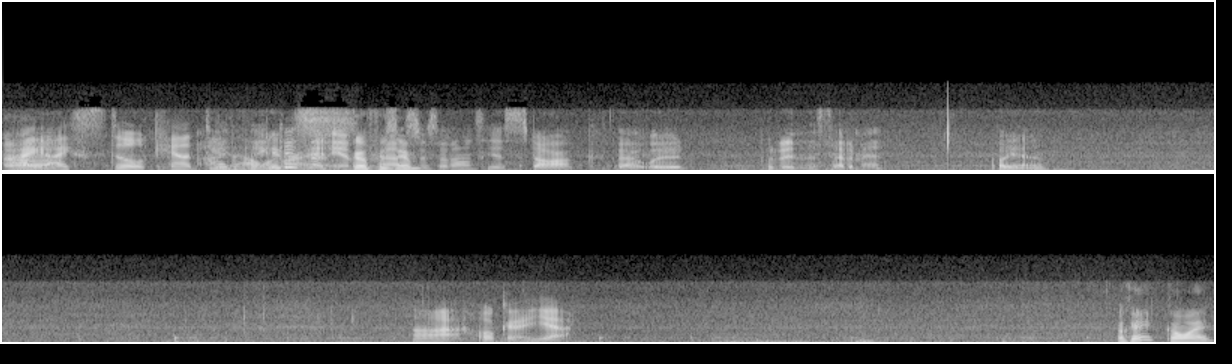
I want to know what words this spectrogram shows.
I, Uh, I still can't do I that think one it's right. an Go for zoom. I don't see a stalk that would put it in the sediment. Oh yeah. Ah, okay, yeah. Okay, go on.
